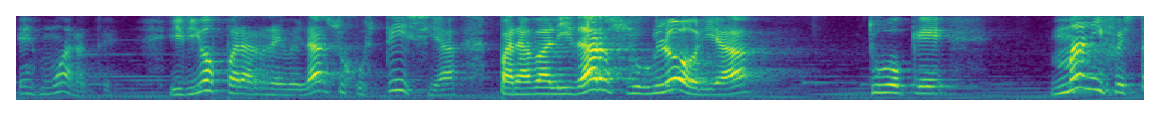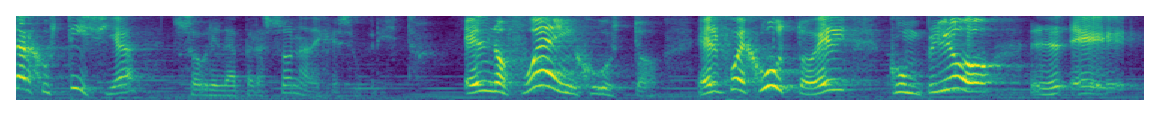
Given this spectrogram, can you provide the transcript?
es muerte. Y Dios para revelar su justicia, para validar su gloria, tuvo que manifestar justicia sobre la persona de Jesucristo. Él no fue injusto, Él fue justo, Él cumplió, eh,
